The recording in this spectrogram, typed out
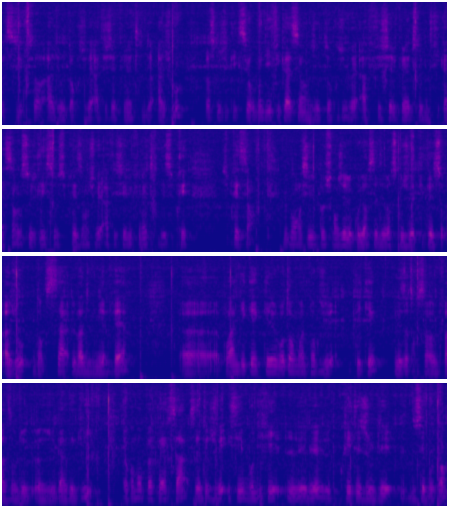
Lorsque je clique sur ajout, donc je vais afficher fenêtre de ajout. Lorsque je clique sur modification, je, donc je vais afficher les fenêtres de modification. Lorsque je clique sur suppression, je vais afficher les fenêtres des suppressions. Mais bon, ici je peux changer le couleur, c'est-à-dire lorsque je vais cliquer sur ajout, donc ça va devenir vert euh, pour indiquer quel est le bouton maintenant que je vais cliquer. Les autres sont, par exemple, je vais garder gris. Donc comment on peut faire ça? C'est-à-dire je vais ici modifier les, les propriétés de ces boutons.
